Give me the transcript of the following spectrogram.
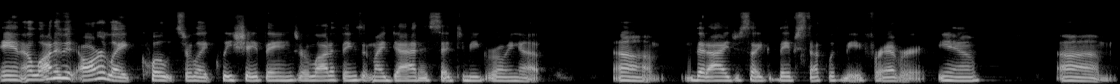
and a lot of it are like quotes or like cliche things or a lot of things that my dad has said to me growing up. Um, that I just like they've stuck with me forever, you know. Um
